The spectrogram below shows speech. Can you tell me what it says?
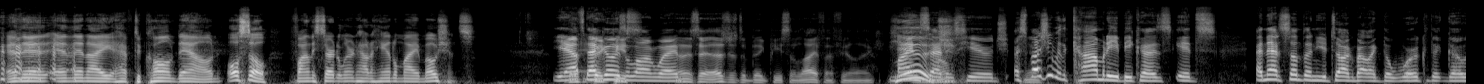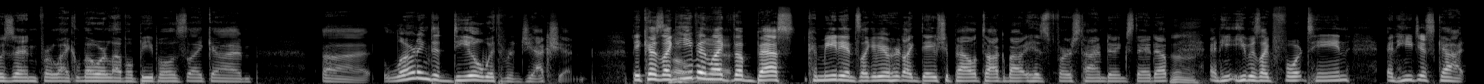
And then and then I have to calm down. Also, finally start to learn how to handle my emotions. yeah, That's that big goes piece- a long I way. was gonna say that's just a big piece of life. I feel like. Mindset Huge. is huge, especially with comedy because it's and that's something you talk about like the work that goes in for like lower level people is like um, uh, learning to deal with rejection. Because like Oh, even yeah. like the best comedians, like have you ever heard like Dave Chappelle talk about his first time doing stand up? Uh-uh. And he, he was like 14 and he just got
